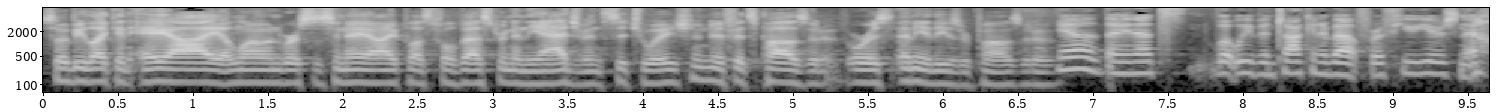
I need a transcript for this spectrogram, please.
So it'd be like an AI alone versus an AI plus fulvestrant in the adjuvant situation if it's positive, or is any of these are positive. Yeah, I mean, that's what we've been talking about for a few years now.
